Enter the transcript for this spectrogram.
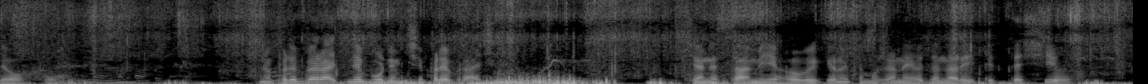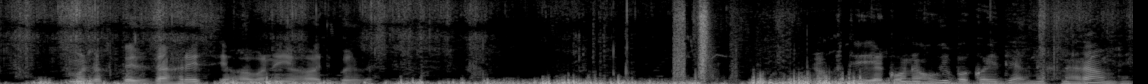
дохле. Ну прибирати не будемо, чи прибрати. Чи вони самі його викинуть, а може вони його до нори підтащили. Може хтось загриз його, вони його відбили. Ух ти, як воно глибоко йде в них на рамі.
